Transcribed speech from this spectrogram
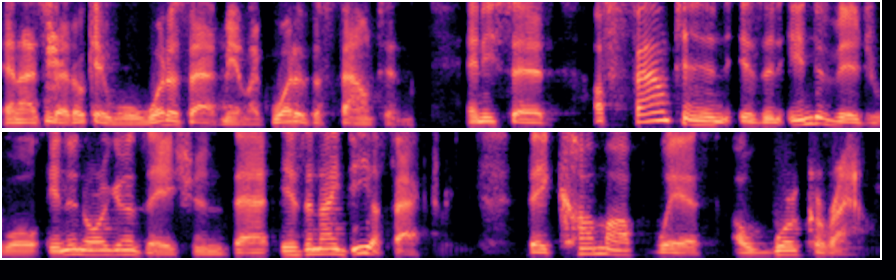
And I hmm. said, okay, well, what does that mean? Like, what is a fountain? And he said, a fountain is an individual in an organization that is an idea factory. They come up with a workaround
